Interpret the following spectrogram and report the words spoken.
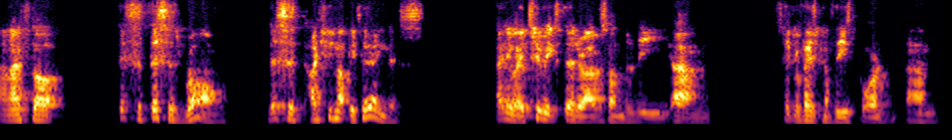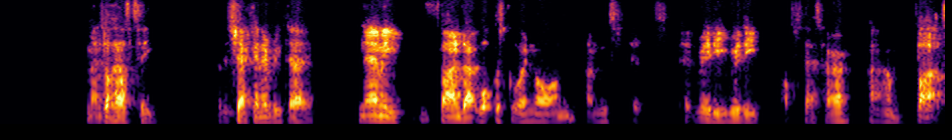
and I thought, this is this is wrong. This is I should not be doing this. Anyway, two weeks later, I was under the um, supervision of the Eastbourne um, mental health team to check in every day. Naomi found out what was going on, and it it really really upset her. Um, but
